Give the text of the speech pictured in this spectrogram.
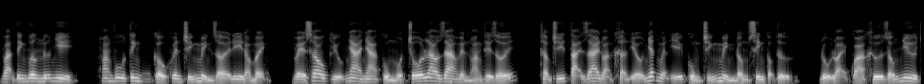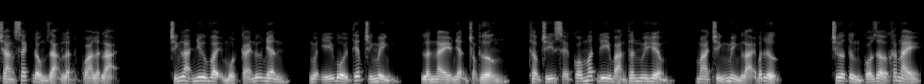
vạn tinh vương nữ nhi, hoang vu tinh cầu khuyên chính mình rời đi đ ả bệnh về sau cứu nha nha cùng một chỗ lao ra huyền hoàng thế giới, thậm chí tại giai đoạn khẩn yếu nhất nguyện ý cùng chính mình đồng sinh cộng tử, đủ loại quá khứ giống như trang sách đồng dạng lật qua lật lại. Chính là như vậy một cái nữ nhân, nguyện ý bồi tiếp chính mình, lần này nhận trọng thương, thậm chí sẽ có mất đi bản thân nguy hiểm, mà chính mình lại bất lực. Chưa từng có giờ khắc này,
